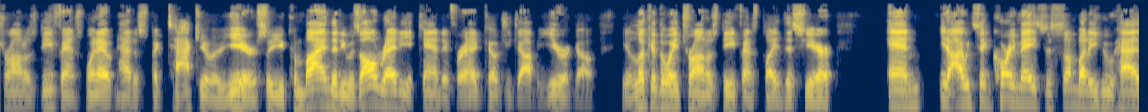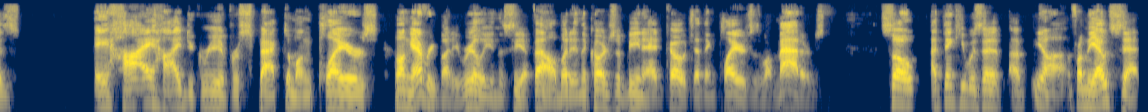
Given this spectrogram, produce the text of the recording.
Toronto's defense went out and had a spectacular year. So you combine that he was already a candidate for a head coaching job a year ago. You look at the way Toronto's defense played this year, and you know, I would say Corey Mace is somebody who has a high, high degree of respect among players, among everybody really in the CFL, but in the coach of being a head coach, I think players is what matters. So I think he was a, a, you know from the outset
